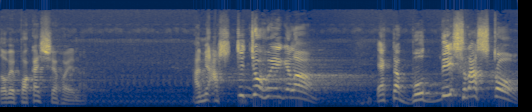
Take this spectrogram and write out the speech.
তবে প্রকাশ্যে হয় না। আমি আশ্চর্য হয়ে গেলাম। একটা বদ্দিশ রাষ্ট্র,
